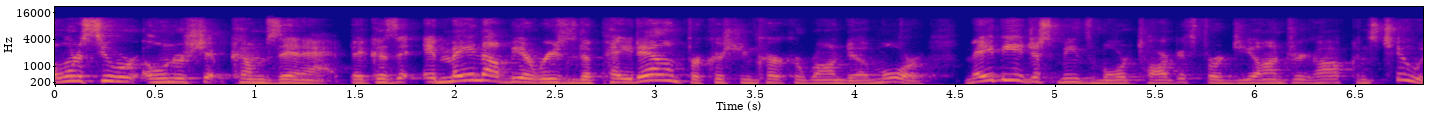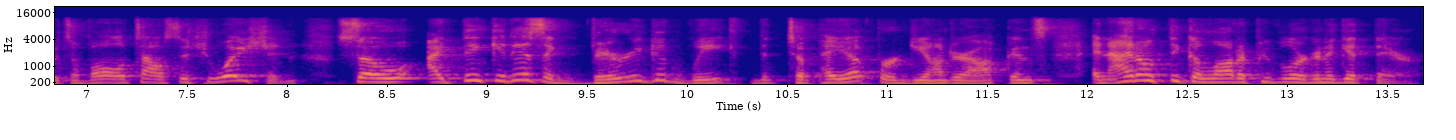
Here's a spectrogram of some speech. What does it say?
I want to see where ownership comes in at because it, may not be a reason to pay down for Christian Kirk or Rondale Moore. Maybe it just means more targets for DeAndre Hopkins too. It's a volatile situation. So I think it is a very good week to pay up for DeAndre Hopkins. And I don't think a lot of people are going to get there.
